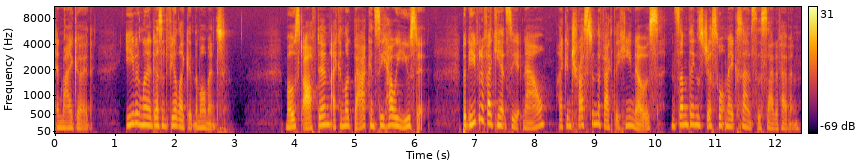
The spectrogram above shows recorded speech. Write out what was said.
and my good, even when it doesn't feel like it in the moment. Most often, I can look back and see how He used it. But even if I can't see it now, I can trust in the fact that He knows, and some things just won't make sense this side of heaven.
